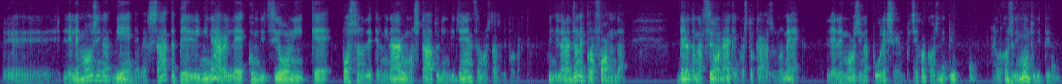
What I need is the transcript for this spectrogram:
eh, l'elemosina viene versata per eliminare le condizioni che possono determinare uno stato di indigenza, uno stato di povertà. Quindi la ragione profonda della donazione, anche in questo caso, non è l'elemosina pura e semplice, è qualcosa di più, è qualcosa di molto di più.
